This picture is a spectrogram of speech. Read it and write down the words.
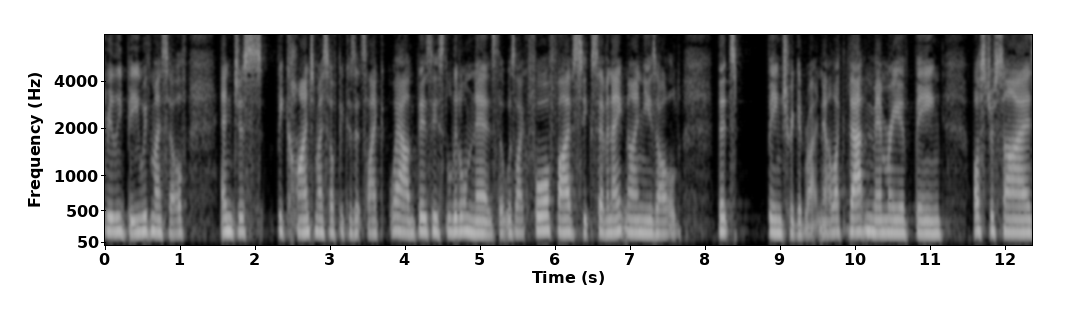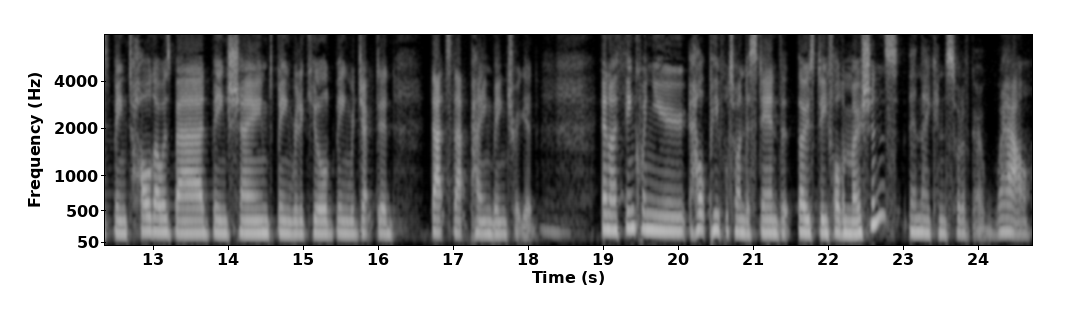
really be with myself and just be kind to myself because it's like, wow, there's this little Nez that was like four, five, six, seven, eight, nine years old that's being triggered right now. Like that memory of being ostracized, being told I was bad, being shamed, being ridiculed, being rejected. That's that pain being triggered. Mm. And I think when you help people to understand that those default emotions, then they can sort of go, wow,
